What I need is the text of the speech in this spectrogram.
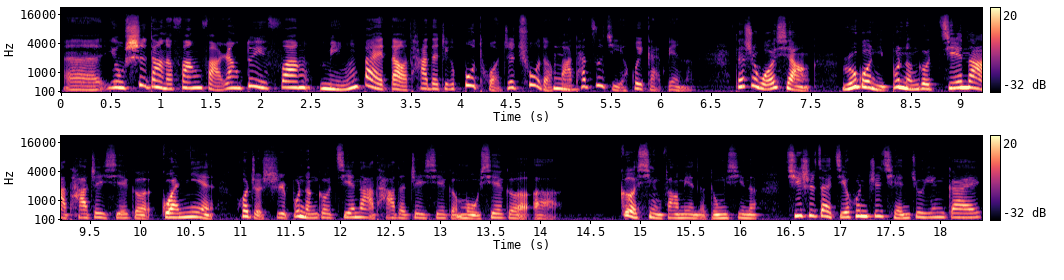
呃用适当的方法让对方明白到他的这个不妥之处的话，他自己也会改变的。但是我想，如果你不能够接纳他这些个观念，或者是不能够接纳他的这些个某些个呃个性方面的东西呢，其实，在结婚之前就应该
